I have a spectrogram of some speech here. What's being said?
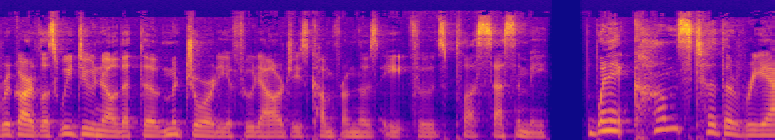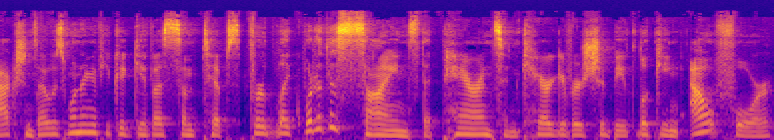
regardless, we do know that the majority of food allergies come from those eight foods plus sesame. When it comes to the reactions, I was wondering if you could give us some tips for like what are the signs that parents and caregivers should be looking out for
